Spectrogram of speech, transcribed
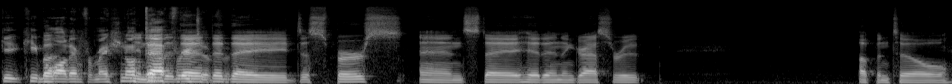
keep, keep But, a lot of information on You know, tap did, they, did they disperse and stay hidden and grassroots up until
